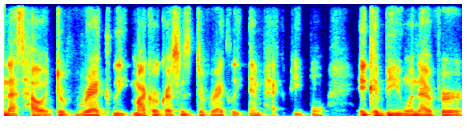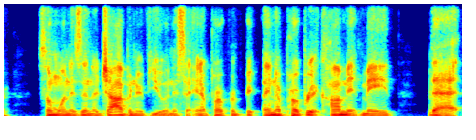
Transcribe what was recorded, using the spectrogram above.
and that's how it directly microaggressions directly impact people. It could be whenever someone is in a job interview and it's an inappropriate inappropriate comment made mm-hmm. that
